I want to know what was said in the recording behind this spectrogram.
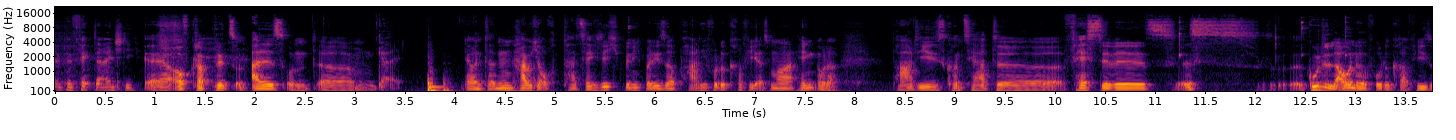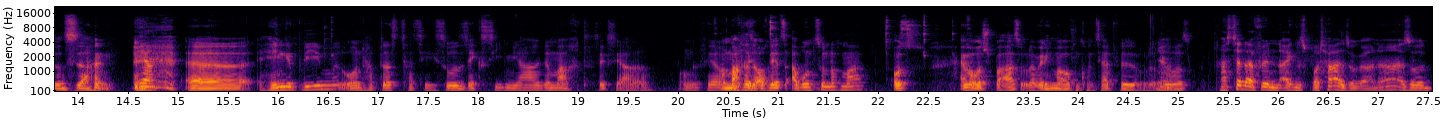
Der perfekte Einstieg. äh, Aufklappblitz und alles. Und ähm, Geil. ja, und dann habe ich auch tatsächlich, bin ich bei dieser Partyfotografie erstmal hängen, oder Partys, Konzerte, Festivals, ist gute Laune Fotografie sozusagen. Ja. Äh, hängen geblieben und habe das tatsächlich so sechs, sieben Jahre gemacht. Sechs Jahre ungefähr. Und mache das auch jetzt ab und zu nochmal. Aus, einfach aus Spaß oder wenn ich mal auf ein Konzert will oder Ja. sowas. Hast ja dafür ein eigenes Portal sogar, ne? Also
